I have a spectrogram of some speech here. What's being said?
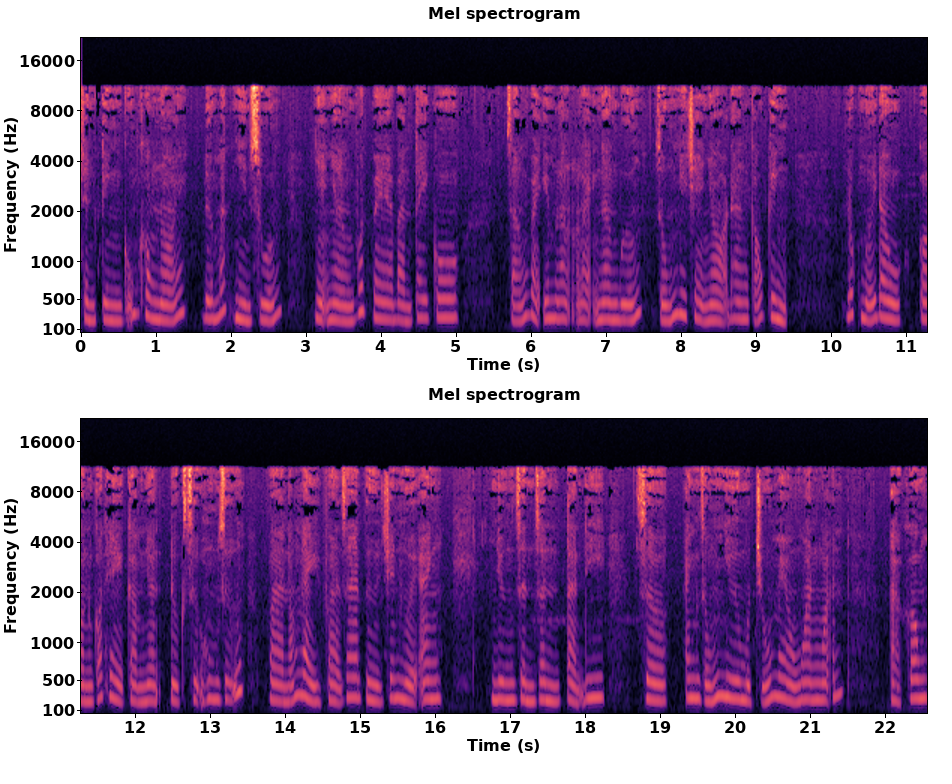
Trần Kinh cũng không nói, đưa mắt nhìn xuống, nhẹ nhàng vuốt ve bàn tay cô. dáng vẻ im lặng lại ngang bướng, giống như trẻ nhỏ đang cáu kỉnh. Lúc mới đầu còn có thể cảm nhận được sự hung dữ và nóng này phả ra từ trên người anh. Nhưng dần dần tản đi, giờ anh giống như một chú mèo ngoan ngoãn. À không,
